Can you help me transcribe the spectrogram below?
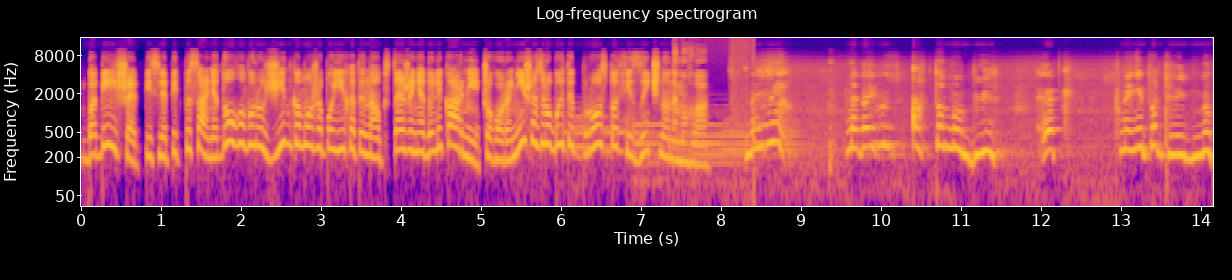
Ба більше, після підписання договору жінка може поїхати на обстеження до лікарні, чого раніше зробити просто фізично не могла. Мені надають автомобіль, як мені потрібно.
